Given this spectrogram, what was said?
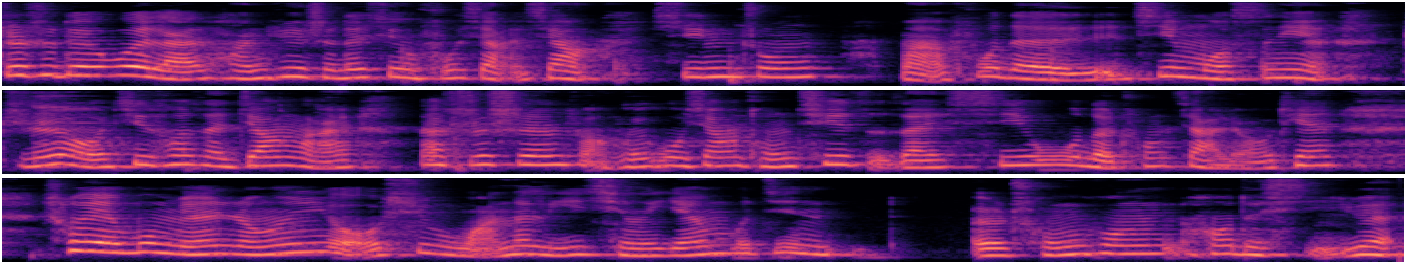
这是对未来团聚时的幸福想象，心中满腹的寂寞思念，只有寄托在将来。那时诗人返回故乡，同妻子在西屋的窗下聊天，彻夜不眠，仍有叙不完的离情，言不尽呃重逢后的喜悦。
